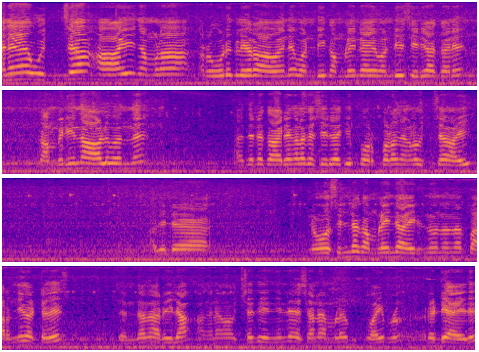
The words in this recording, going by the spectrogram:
അങ്ങനെ ഉച്ച ആയി നമ്മളെ റോഡ് ക്ലിയർ ആവാൻ വണ്ടി കംപ്ലൈന്റ് ആയ വണ്ടി ശരിയാക്കാൻ കമ്പനിയിൽ നിന്ന് ആൾ വന്ന് അതിന്റെ കാര്യങ്ങളൊക്കെ ശരിയാക്കി പുറപ്പെടാൻ ഞങ്ങൾ ഉച്ച ആയി അതിന്റെ നോസിലിന്റെ കംപ്ലൈന്റ് ആയിരുന്നു എന്നാണ് പറഞ്ഞു കേട്ടത്. എന്താണെന്ന് അറിയില്ല. അങ്ങനെ ഉച്ച തിരിഞ്ഞതിന് ശേഷമാണ് നമ്മൾ വൈബ് റെഡി ആയത്.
